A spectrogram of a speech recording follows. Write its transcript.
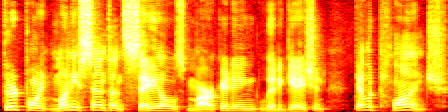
Third point, money spent on sales, marketing, litigation, that would plunge.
